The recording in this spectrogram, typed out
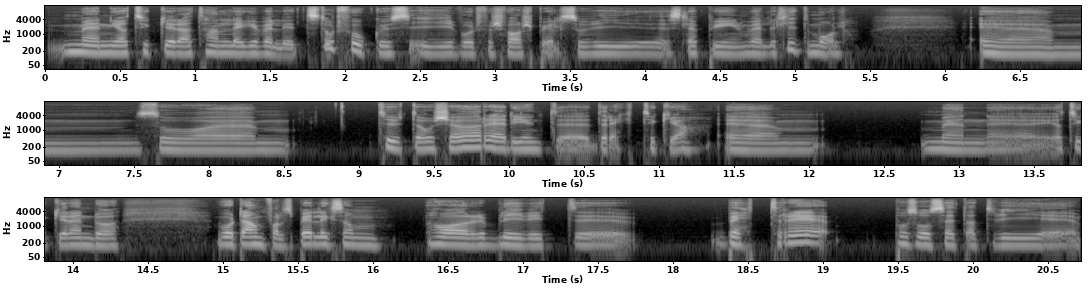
men jag tycker att han lägger väldigt stort fokus i vårt försvarsspel så vi släpper in väldigt lite mål. Um, så um, tuta och kör är det ju inte direkt tycker jag. Um, men eh, jag tycker ändå vårt anfallsspel liksom har blivit eh, bättre på så sätt att vi eh,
